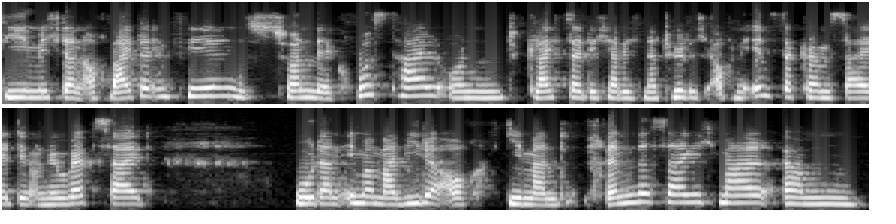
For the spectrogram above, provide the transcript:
die mich dann auch weiterempfehlen. Das ist schon der Großteil. Und gleichzeitig habe ich natürlich auch eine Instagram-Seite und eine Website, wo dann immer mal wieder auch jemand Fremdes, sage ich mal, ähm,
